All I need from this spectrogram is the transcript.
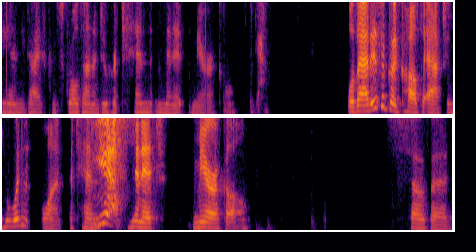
and you guys can scroll down and do her 10 minute miracle. Yeah. Well, that is a good call to action. Who wouldn't want a 10 yes. minute miracle? So good.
